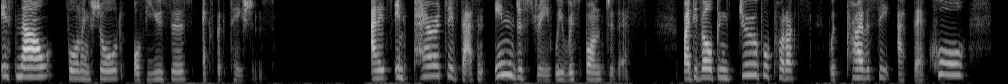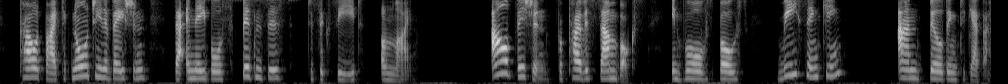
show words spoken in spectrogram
is now falling short of users' expectations. And it's imperative that as an industry we respond to this by developing durable products with privacy at their core, powered by technology innovation that enables businesses to succeed online. Our vision for Privacy Sandbox involves both rethinking and building together.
